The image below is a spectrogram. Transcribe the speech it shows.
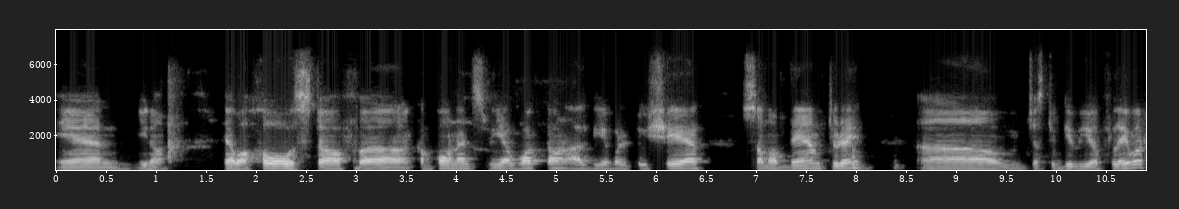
And you know have a host of uh, components we have worked on. I'll be able to share some of them today um, just to give you a flavor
